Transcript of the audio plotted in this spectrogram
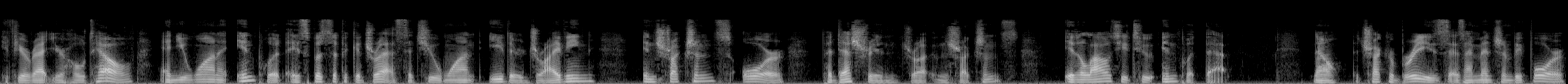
if you're at your hotel and you want to input a specific address that you want either driving, instructions or pedestrian instructions, it allows you to input that. Now, the Trekker Breeze, as I mentioned before,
